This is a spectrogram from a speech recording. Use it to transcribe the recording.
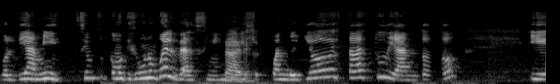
volví a mí, siempre como que uno vuelve a sí mismo. dije, cuando yo estaba estudiando y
